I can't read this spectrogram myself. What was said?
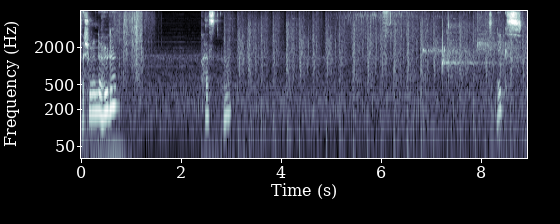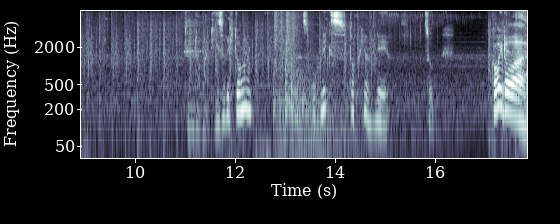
Ist schon in der Höhle? Passt, hm? Ist nix. Gehen wir doch mal in diese Richtung. Da ist auch nix. Doch, hier. Nee. So. Korridor.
